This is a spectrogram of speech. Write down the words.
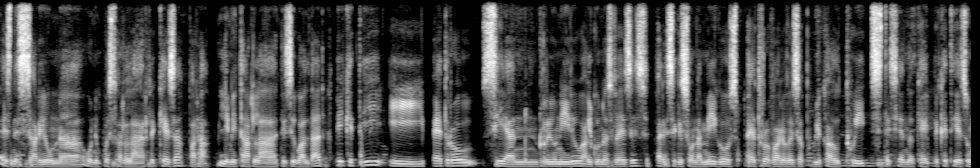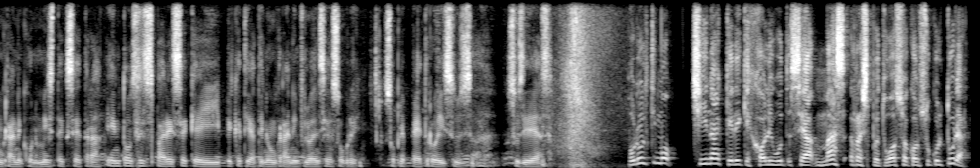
es necesario una, un impuesto a la riqueza para limitar la desigualdad. Piketty y Petro se han reunido algunas veces. Parece que son amigos. Petro varias veces ha publicado tweets diciendo que Piketty es un gran economista, etc. Entonces parece que Piketty ha tenido una gran influencia sobre, sobre Petro y sus, uh, sus ideas. Por último, China quiere que Hollywood sea más respetuoso con su cultura.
